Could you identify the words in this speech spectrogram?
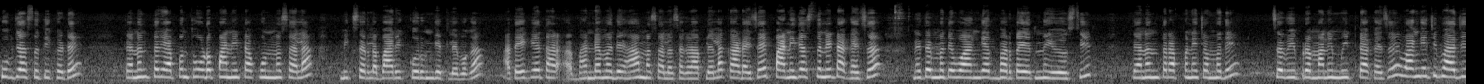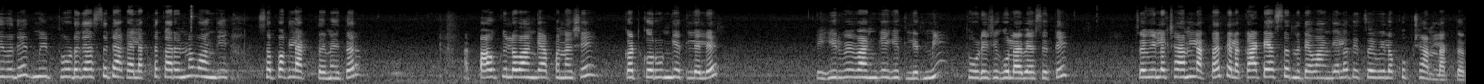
खूप जास्त तिखट आहे त्यानंतर आपण थोडं पाणी टाकून मसाला मिक्सरला बारीक करून घेतले बघा. आता एक भांड्यामध्ये हा मसाला सगळा आपल्याला काढायचा आहे. पाणी जास्त नाही टाकायचं नाहीतर मग ते वांग्यात भरता येत नाही व्यवस्थित. त्यानंतर आपण याच्यामध्ये चवीप्रमाणे मीठ टाकायचं आहे. वांग्याची भाजीमध्ये मीठ थोडं जास्त टाकायला लागतं कारण ना वांगी सपक लागतं नाही तर पाव किलो वांगे आपण असे कट करून घेतलेले ते हिरवे वांगे घेतलेत मी. थोडेसे गुलाबी असते ते चवीला छान लागतात. त्याला काटे असतात ना त्या वांग्याला ते चवीला खूप छान लागतात.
